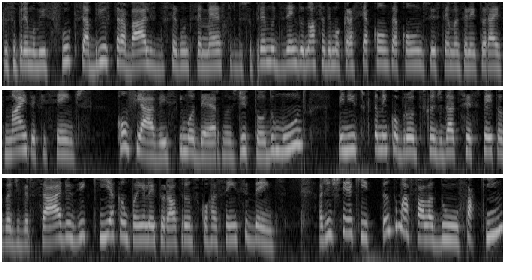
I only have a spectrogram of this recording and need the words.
do Supremo Luiz Fux abriu os trabalhos do segundo semestre do Supremo dizendo nossa democracia conta com um dos sistemas eleitorais mais eficientes, confiáveis e modernos de todo o mundo. Ministro que também cobrou dos candidatos respeito aos adversários e que a campanha eleitoral transcorra sem incidentes. A gente tem aqui tanto uma fala do Faquim,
